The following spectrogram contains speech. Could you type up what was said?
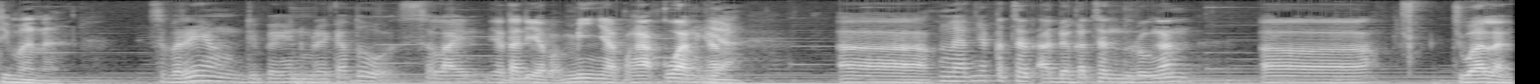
di mana? sebenarnya yang dipengen mereka tuh selain ya tadi apa minyak pengakuan kan. Ngeliatnya kecen- ada kecenderungan eh, jualan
